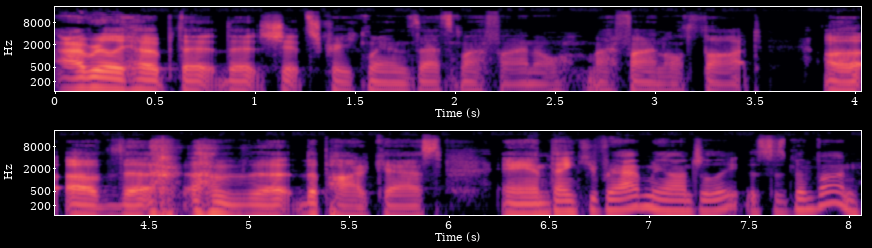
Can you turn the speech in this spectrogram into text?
I really hope that, that Schitt's Creek wins. That's my final my final thought uh, of the of the, the podcast. And thank you for having me, Angelique. This has been fun.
